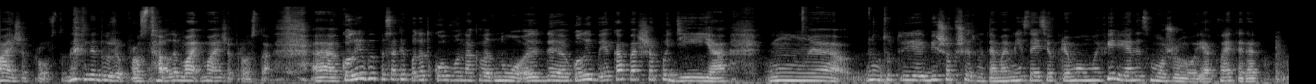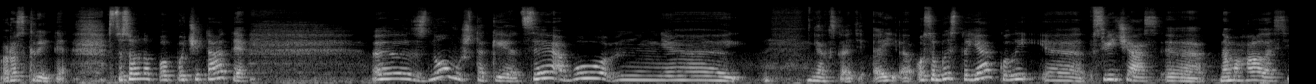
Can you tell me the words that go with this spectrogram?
Майже просто, не дуже просто, але май, майже просто. Е, коли виписати податкову накладну, е, коли яка перша подія, е, ну тут більш обширна тема. Мені здається, в прямому ефірі я не зможу, як знаєте, так розкрити. Стосовно почитати. Знову ж таки, це або як сказати, особисто я, коли в свій час намагалась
